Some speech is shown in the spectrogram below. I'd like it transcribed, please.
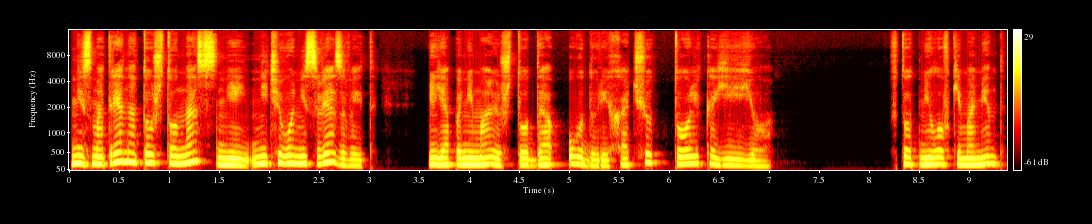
Несмотря на то, что нас с ней ничего не связывает, я понимаю, что до одури хочу только ее. В тот неловкий момент,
